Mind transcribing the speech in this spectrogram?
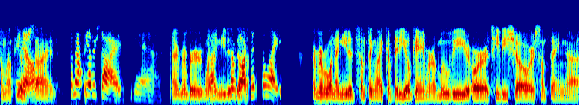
come out the other know, side. Come out the other side. Yeah. I remember when I needed from uh, darkness to light. I remember when I needed something like a video game or a movie or a TV show or something uh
